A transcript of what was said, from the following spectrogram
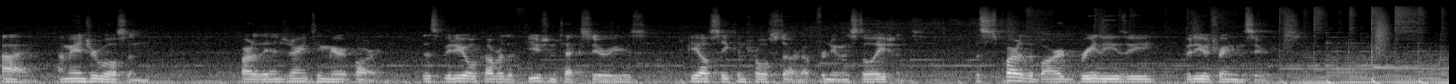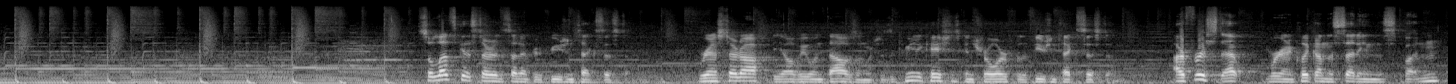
Hi, I'm Andrew Wilson, part of the engineering team here at Bard. This video will cover the FUSION-TEC series PLC control startup for new installations. This is part of the Bard Breathe Easy video training series. So let's get started setting up your FUSION-TEC system. We're going to start off with the LV1000, which is the communications controller for the FUSION-TEC system. Our first step, we're going to click on the settings button,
